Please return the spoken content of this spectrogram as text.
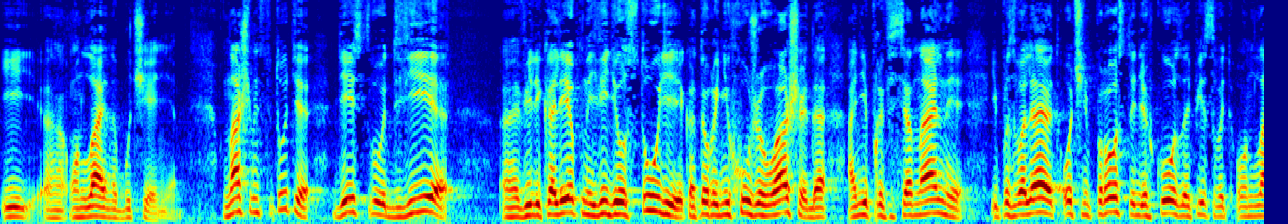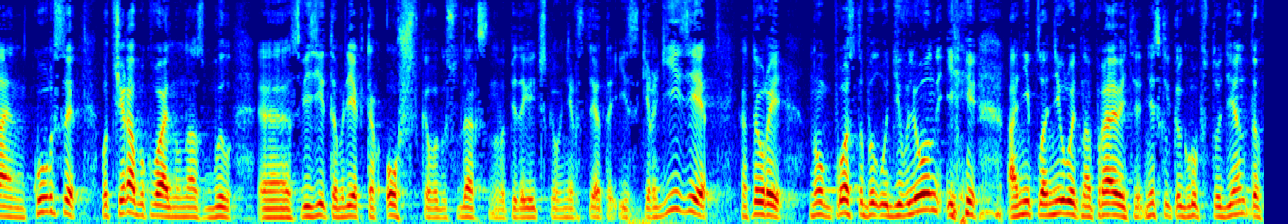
и э, онлайн-обучения. В нашем институте действуют две Э, великолепные видеостудии, которые не хуже вашей, да, они профессиональные и позволяют очень просто и легко записывать онлайн-курсы. Вот вчера буквально у нас был э, с визитом ректор Ошского государственного педагогического университета из Киргизии, который ну, просто был удивлен, и они планируют направить несколько групп студентов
